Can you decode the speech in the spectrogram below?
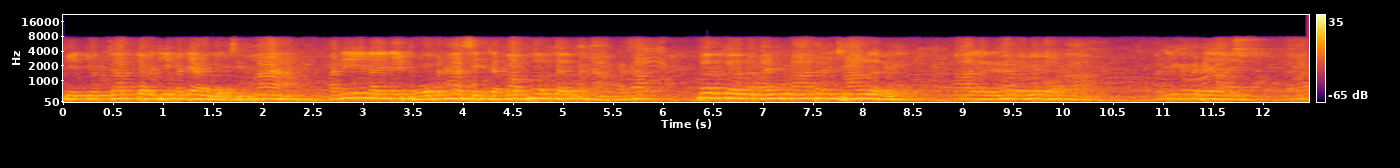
ปิดหยุดครับเจ้าหน้าที่มาแจ้ง65 อันนี้ในในโผมัน50 แต่ว่าเพิ่มเติมต่างหากนะครับ เพิ่มเติมอะไรมาตั้งแต่เช้าเลย มาเลยนะครับโดยไม่บอกกล่าวอันนี้ก็ไม่เป็นไรนะครับ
